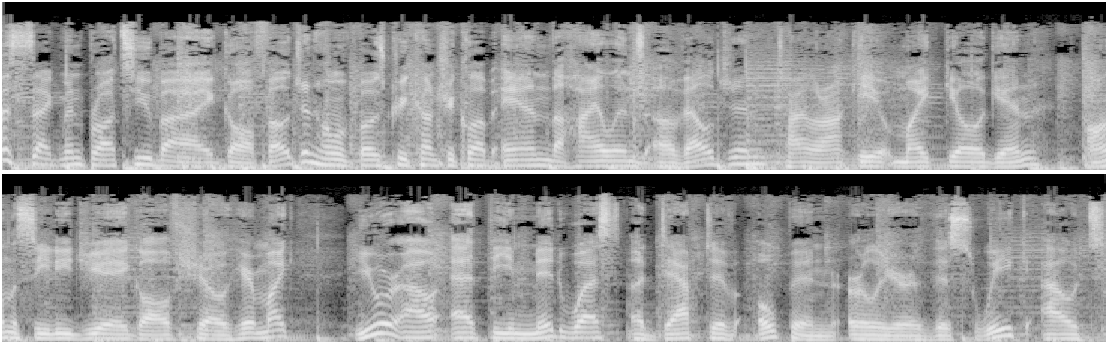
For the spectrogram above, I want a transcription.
This segment brought to you by Golf Elgin, home of Bowes Creek Country Club and the Highlands of Elgin. Tyler Aki, Mike Gilligan on the CDGA Golf Show here. Mike, you were out at the Midwest Adaptive Open earlier this week out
